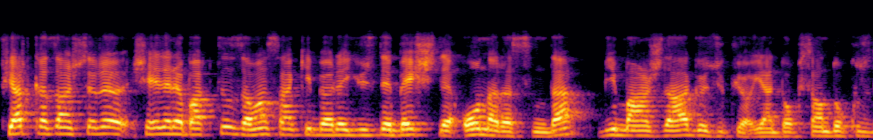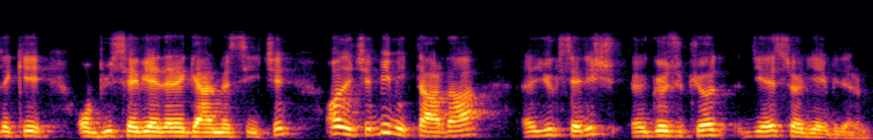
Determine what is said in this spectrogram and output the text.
fiyat kazançları şeylere baktığın zaman sanki böyle yüzde 5 ile 10 arasında bir marj daha gözüküyor. Yani 99'daki o büyük seviyelere gelmesi için. Onun için bir miktar daha e, yükseliş e, gözüküyor diye söyleyebilirim.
